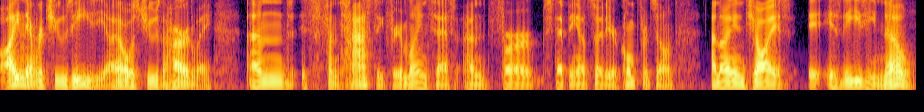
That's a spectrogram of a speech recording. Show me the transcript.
I never choose easy. I always choose the hard way. And it's fantastic for your mindset and for stepping outside of your comfort zone. And I enjoy it. Is it easy? No.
